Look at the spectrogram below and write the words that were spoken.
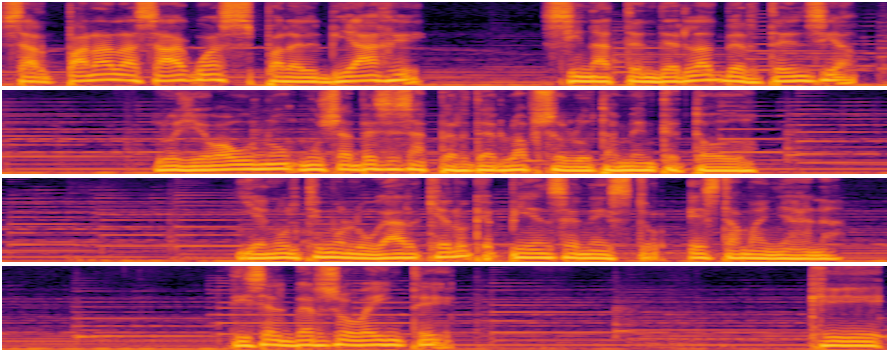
Zarpar a las aguas para el viaje sin atender la advertencia lo lleva a uno muchas veces a perderlo absolutamente todo. Y en último lugar, quiero que piensen esto esta mañana. Dice el verso 20 que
